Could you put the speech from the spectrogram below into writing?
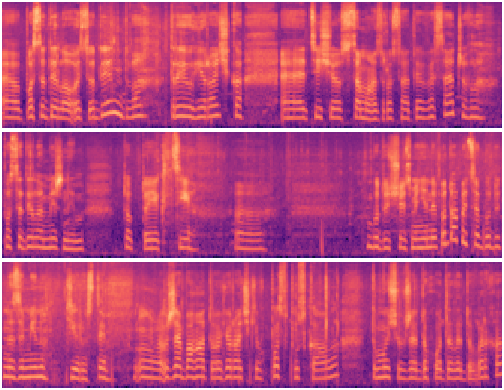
Е, Посадила ось один, два, три огірочка. Е, Ці, що сама з розсади висаджувала, посадила між ними. Тобто, як ці будуть щось мені не подобається, будуть на заміну ті рости. Вже багато огірочків поспускала, тому що вже доходили до верха.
